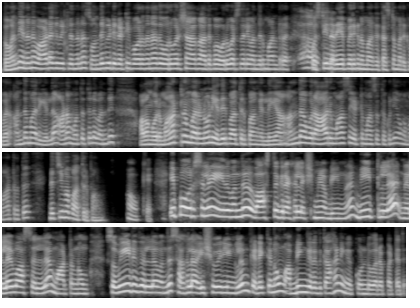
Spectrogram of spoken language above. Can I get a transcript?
இப்போ வந்து என்னன்னா வாடகை வீட்டில் இருந்ததுன்னா சொந்த வீடு கட்டி போகிறதுனா அது ஒரு வருஷம் ஆகும். அதுக்கு ஒரு வருஷத்துலேயே வந்துருமான்ற கொஸ்டின் நிறைய பேருக்கு நமக்கு கஸ்டமருக்கு வரும். அந்த மாதிரி இல்லை. ஆனால் மொத்தத்தில் வந்து அவங்க ஒரு மாற்றம் வரணும்னு எதிர்பார்த்துருப்பாங்க இல்லையா? அந்த ஒரு ஆறு மாதம் எட்டு மாதத்துக்குள்ளேயே அவங்க மாற்றத்தை நிச்சயமாக பார்த்துருப்பாங்க. ஓகே இப்போ ஒரு சில இது வந்து வாஸ்து கிரகலட்சுமி அப்படின்னு வீட்டில் நிலைவாசல்ல மாட்டணும். ஸோ வீடுகளில் வந்து சகல ஐஸ்வர்யங்களும் கிடைக்கணும் அப்படிங்கிறதுக்காக நீங்கள் கொண்டு வரப்பட்டது.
